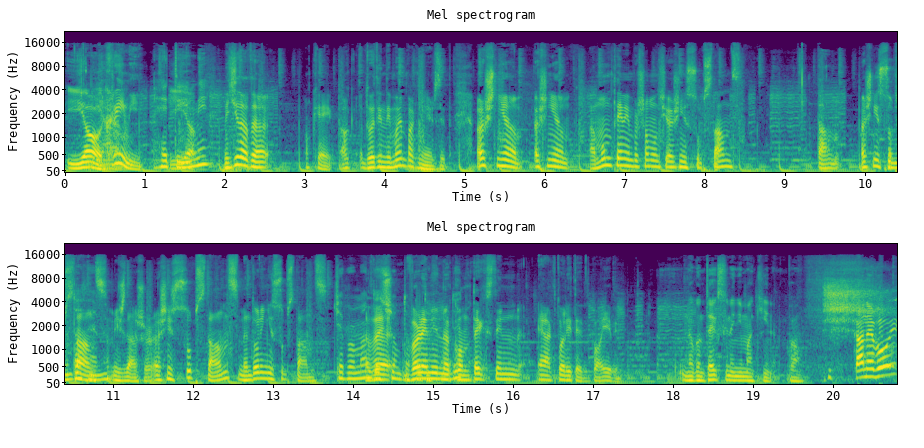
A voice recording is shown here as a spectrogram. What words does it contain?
Jo, ja. krimi. Hetimi. Jo. Megjithatë, Okej, okay, okay, duhet t'i ndihmojmë pak njerëzit. Është një, është një, a mund të themi për shembull që është një substancë? Tam, është një po, substancë, miq të dashur, është një substancë, mendoni një substancë. Që përmendet shumë, ta vëmë në kontekstin e aktualitetit, po jepim. Në kontekstin e një makine, po. Ka nevojë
